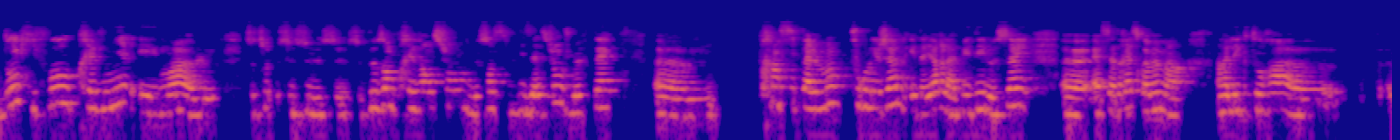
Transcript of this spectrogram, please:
Donc il faut prévenir, et moi, le, ce, ce, ce, ce besoin de prévention, de sensibilisation, je le fais principalement pour les jeunes. Et d'ailleurs, la BD Le Seuil, euh, elle s'adresse quand même à un, lectorat. Euh,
